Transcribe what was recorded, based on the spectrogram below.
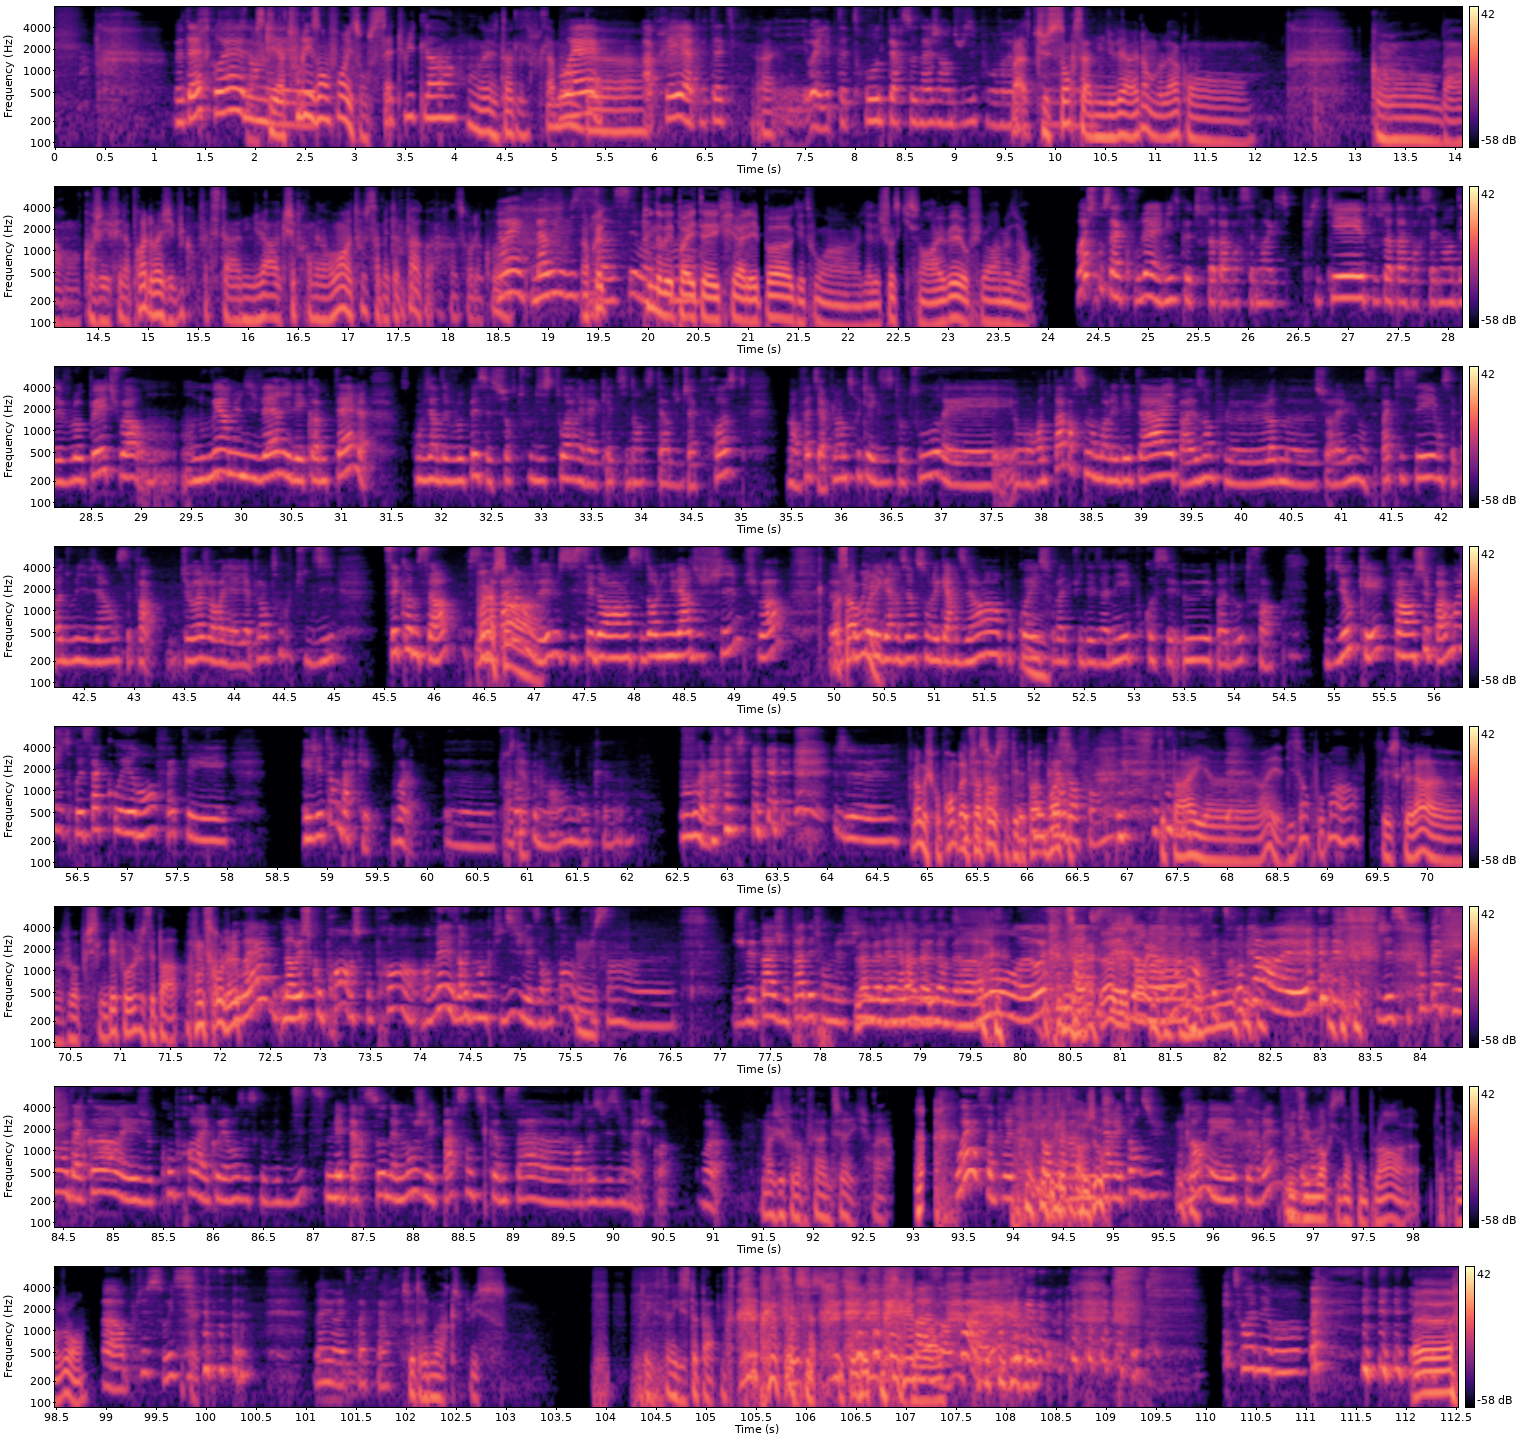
Peut-être ouais, non Parce qu'il y a tous les enfants, ils sont 7-8 là. T'as toute la bande. Ouais. Après, il y a peut-être Ouais. ouais, il y a peut-être trop de personnages induits pour vraiment. Bah, tu sens que c'est un univers énorme. Là, quand, quand, bah, quand j'ai fait la prod, ouais, j'ai vu qu'en fait c'était un univers avec je sais pas combien de romans et tout, ça m'étonne pas quoi. Enfin, sur le coup. Ouais, bah oui, oui, c'est Après, ça aussi. Tout ouais. n'avait pas été écrit à l'époque et tout. hein. Il y a des choses qui sont arrivées au fur et à mesure. Moi, je trouve ça cool, à la limite, que tout soit pas forcément expliqué, tout soit pas forcément développé. Tu vois, on, on nous met un univers, il est comme tel. Ce qu'on vient développer, c'est surtout l'histoire et la quête identitaire du Jack Frost. Mais en fait, il y a plein de trucs qui existent autour et, et on rentre pas forcément dans les détails. Par exemple, le- l'homme euh, sur la Lune, on sait pas qui c'est, on sait pas d'où il vient. On sait pas. Tu vois, genre, il y, a- il y a plein de trucs où tu te dis, c'est comme ça. Ça Ouais, m'a ça- pas dérangé. Je me suis dit, c'est dans, c'est dans l'univers du film, tu vois. Euh, Ah, ça, pourquoi oui. les gardiens sont les gardiens, pourquoi Mm. ils sont là depuis des années, pourquoi c'est eux et pas d'autres. Enfin, je dis ok. Enfin, je sais pas, moi j'ai trouvé ça cohérent en fait et, et j'étais embarquée. Voilà, Euh, tout simplement. Donc euh, voilà. je, Non, mais je comprends. Bah, de toute façon, c'était pas. Moi, c'était pareil euh, ouais, il y a 10 ans pour moi. hein. C'est juste que là, je vois plus les défauts, je sais pas. sur le. Ouais, non mais je comprends, je comprends. En vrai, les arguments que tu dis, je les entends en Mm. plus. Hein. Je vais pas, je vais pas défendre le film La la de la manière disant non, euh, ouais, c'est ça, tu sais, genre, euh, non, non, c'est trop bien. ouais. je suis complètement d'accord et je comprends la cohérence de ce que vous dites, mais personnellement, je l'ai pas ressenti comme ça euh, lors de ce visionnage, quoi. Voilà. Moi, je dis qu'il faudrait en faire une série. Voilà. Ouais, ça pourrait être cool d'en Peut-être faire un un univers étendu. Non, mais c'est vrai. Vu mort qu'ils en font plein, euh, peut-être un jour. hein. Bah, en plus, oui. Là, il y aurait de quoi faire. Sur DreamWorks Plus. Ça n'existe pas. Et toi, Nero Euh,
